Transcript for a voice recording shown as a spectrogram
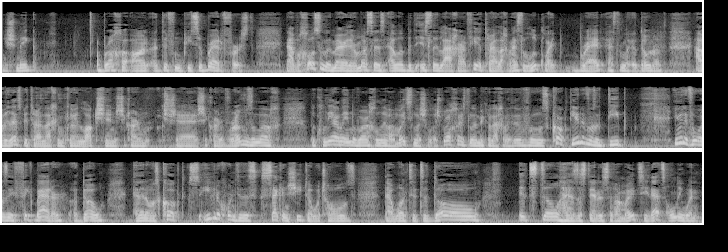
you should make bracha on a different piece of bread first. Now, v'chosel lemari, the Rama says, ela b'd isle lachar afiyah tar lachem. has to look like bread, has to look like a donut. Avi let's be tar lachem koin lakshin, v'ramzalach, the kuliyama im avarcha lev ha'moitz la shalosh brachas, lemik lachem. If it was cooked, even if it was a deep, even if it was a thick batter, a dough, and then it was cooked, so even according to this second shita, which holds that once it's a dough, it still has the status of hamaitzi. That's only when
